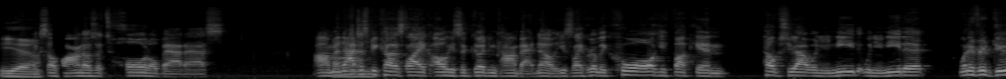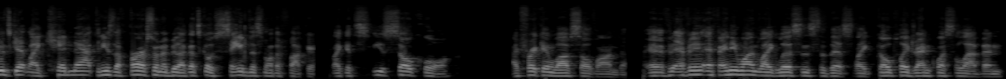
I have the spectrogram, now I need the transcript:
yeah, Like Sylvando's a total badass. Um, and not just Um, because like, oh, he's a good in combat. No, he's like really cool. He fucking helps you out when you need when you need it. One of your dudes get like kidnapped, and he's the first one to be like, let's go save this motherfucker. Like it's he's so cool. I freaking love Sylvando. If if, if anyone like listens to this, like go play Dragon Quest Eleven,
